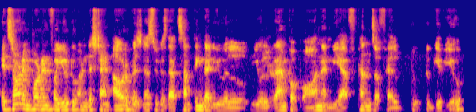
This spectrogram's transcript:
It's not important for you to understand our business because that's something that you will you will ramp up on and we have tons of help to, to give you.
